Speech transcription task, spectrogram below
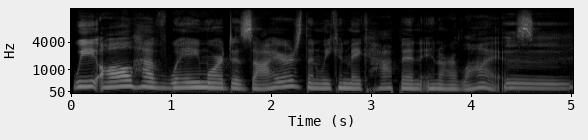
we all have way more desires than we can make happen in our lives, Mm.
